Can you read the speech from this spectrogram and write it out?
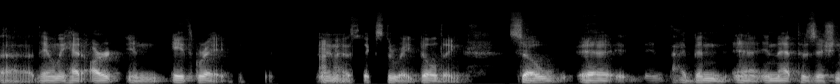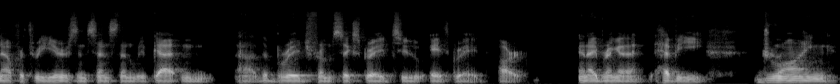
uh, they only had art in eighth grade in uh-huh. a six through eight building. So uh, i've been uh, in that position now for three years and since then we've gotten uh, the bridge from sixth grade to eighth grade art and I bring a heavy drawing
